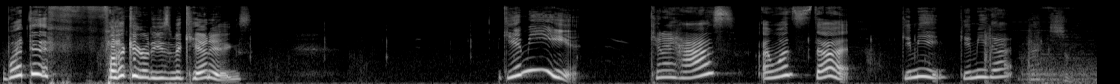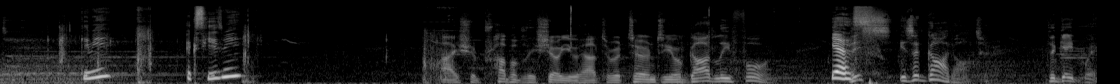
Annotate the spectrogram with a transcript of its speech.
What the fuck are these mechanics? Gimme! Can I has? I want that. Gimme, gimme that. Excellent. Gimme. Excuse me? I should probably show you how to return to your godly form. Yes. This is a god altar, the gateway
